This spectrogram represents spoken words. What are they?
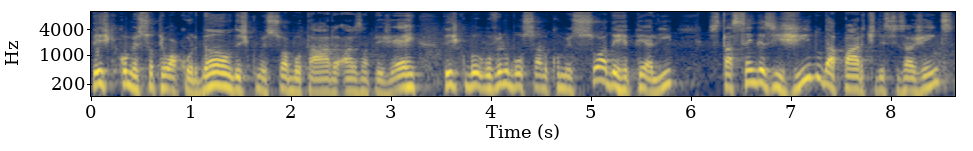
desde que começou a ter o acordão, desde que começou a botar aras na PGR, desde que o governo Bolsonaro começou a derreter ali, está sendo exigido da parte desses agentes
